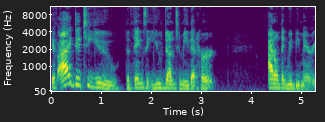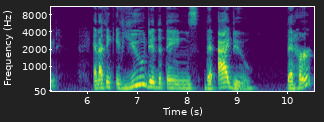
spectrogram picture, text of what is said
If I did to you the things that you've done to me that hurt, I don't think we'd be married. And I think if you did the things that I do that hurt,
